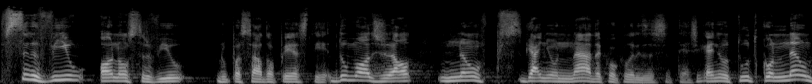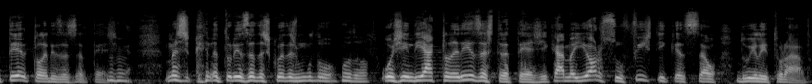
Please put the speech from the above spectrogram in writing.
serviu ou não serviu no passado ao PSD. Do modo geral, não ganhou nada com a clareza estratégica. Ganhou tudo com não ter clareza estratégica. Uhum. Mas a natureza das coisas mudou. mudou. Hoje em dia há clareza estratégica, há maior sofisticação do eleitorado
